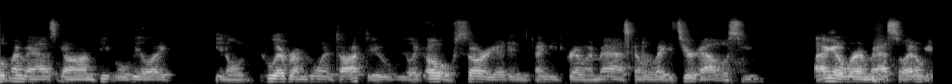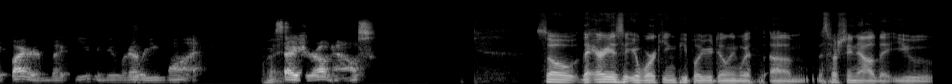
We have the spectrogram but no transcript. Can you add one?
put my mask on, people will be like, you know, whoever I'm going to talk to will be like, oh, sorry, I didn't, I need to grab my mask. I'm like, it's your house. You, I got to wear a mask so I don't get fired, but you can do whatever you want right. besides your own house. So the areas that you're working, people you're dealing with, um, especially now that you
